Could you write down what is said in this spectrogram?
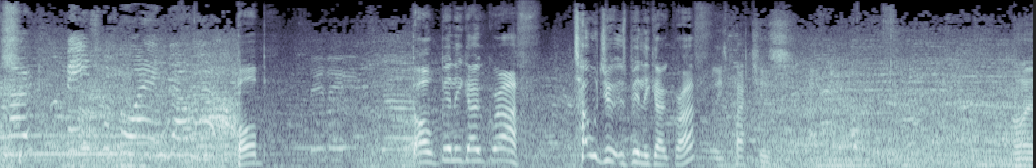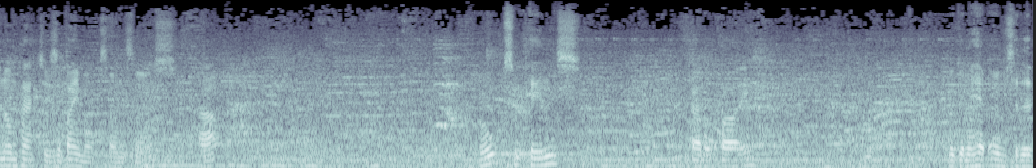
No, B for boy and girl. Bob. Oh, Billy Goat Gruff. Told you it was Billy Goat Gruff. These patches. Iron on patches. A Baymax one's nice. Up. Oh, some pins. Travel party. We're going to head over to the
